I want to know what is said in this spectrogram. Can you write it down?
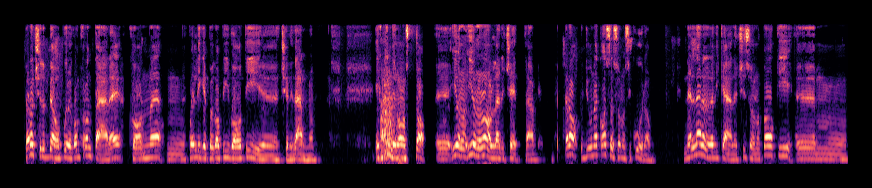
Però ci dobbiamo pure confrontare con mh, quelli che poi dopo i voti eh, ce li danno. E quindi non lo so, eh, io, no, io non ho la ricetta, però di una cosa sono sicuro Nell'area radicale ci sono pochi ehm,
